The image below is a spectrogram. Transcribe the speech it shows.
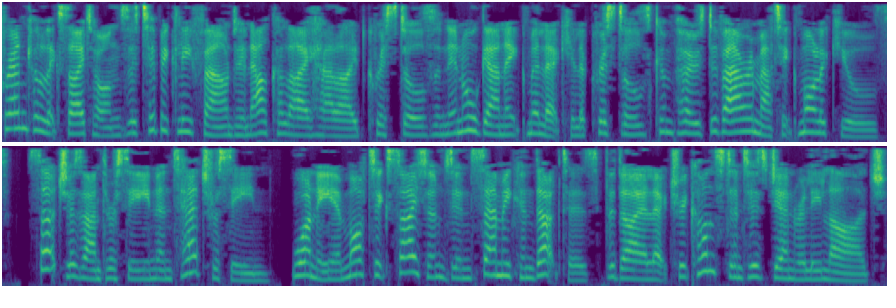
Frenkel excitons are typically found in alkali halide crystals and inorganic molecular crystals composed of aromatic molecules, such as anthracene and tetracene. Wannier Mott excitons in semiconductors, the dielectric constant is generally large.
